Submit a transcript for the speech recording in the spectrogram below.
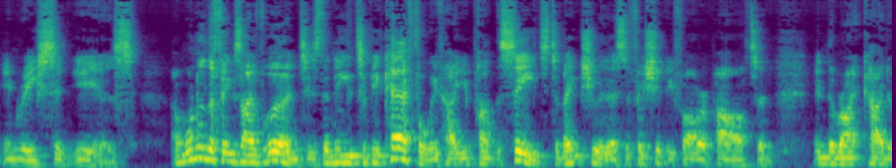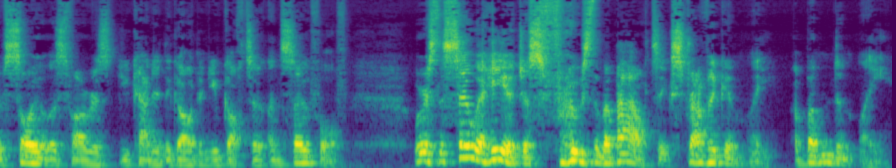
in recent years, and one of the things I've learned is the need to be careful with how you plant the seeds to make sure they're sufficiently far apart and in the right kind of soil as far as you can in the garden you've got and so forth. Whereas the sower here just throws them about extravagantly, abundantly.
